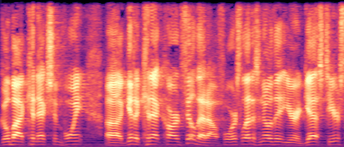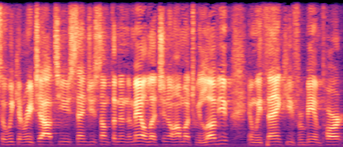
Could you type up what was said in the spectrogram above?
go by connection point, uh, get a Connect card, fill that out for us. Let us know that you're a guest here so we can reach out to you, send you something in the mail, let you know how much we love you, and we thank you for being part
